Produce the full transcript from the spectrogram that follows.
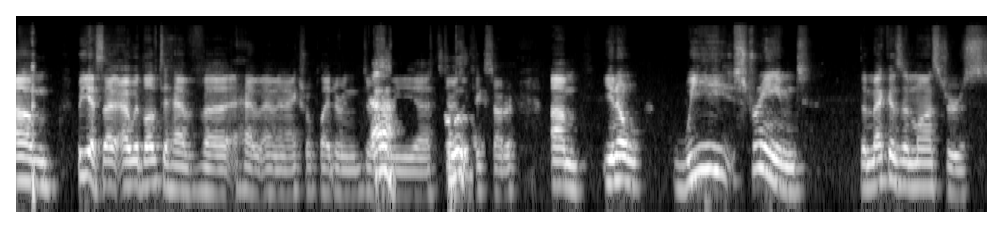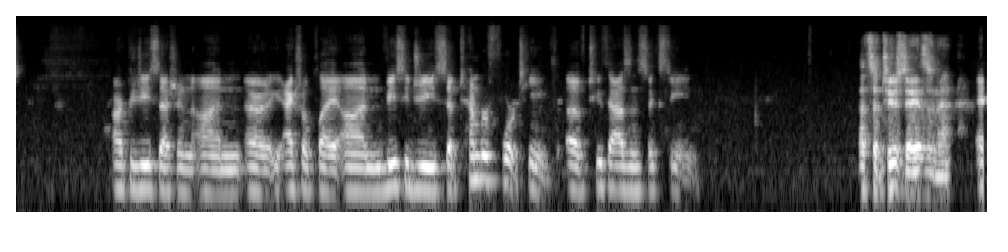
um, but yes, I, I would love to have uh, have an actual play during during Yeah, the uh, during the Kickstarter. Um, you know, we streamed the Mechas and Monsters RPG session on or actual play on VCG September fourteenth of two thousand sixteen. That's a Tuesday, isn't it? it?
